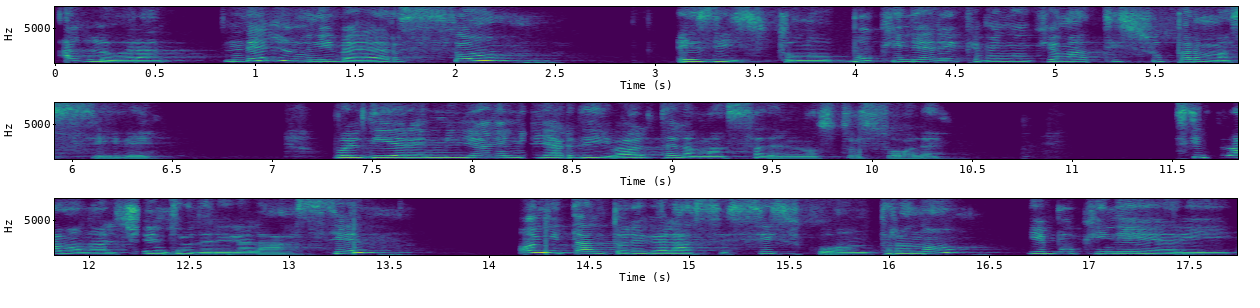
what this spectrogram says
Allora, nell'universo esistono buchi neri che vengono chiamati supermassivi. Vuol dire milioni e miliardi di volte la massa del nostro Sole. Si trovano al centro delle galassie. Ogni tanto le galassie si scontrano, i buchi neri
